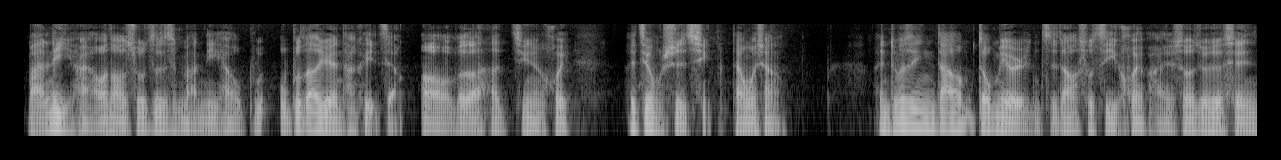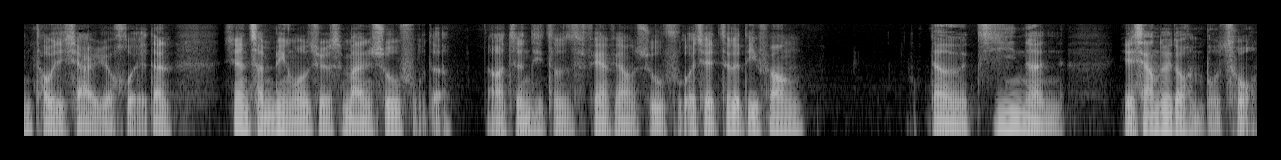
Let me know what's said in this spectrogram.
蛮厉害。我老说，这是蛮厉害，我不我不知道原来他可以这样哦，我不知道他竟然会会这种事情，但我想。很多事情都都没有人知道，说自己会吧。有时候就是先投几下就会，但现在成品我都觉得是蛮舒服的，然后整体都是非常非常舒服，而且这个地方的机能也相对都很不错。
